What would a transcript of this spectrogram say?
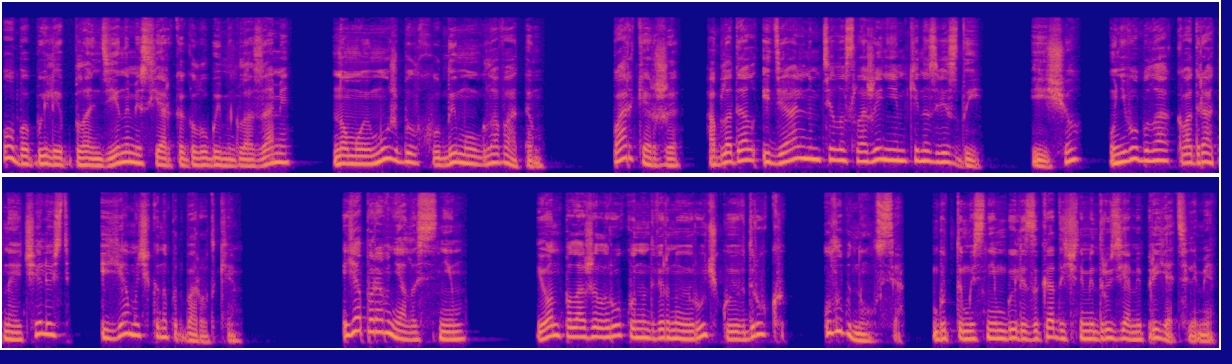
оба были блондинами с ярко-голубыми глазами, но мой муж был худым и угловатым. Паркер же обладал идеальным телосложением кинозвезды. И еще у него была квадратная челюсть и ямочка на подбородке. Я поравнялась с ним, и он положил руку на дверную ручку и вдруг улыбнулся, будто мы с ним были закадычными друзьями-приятелями.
